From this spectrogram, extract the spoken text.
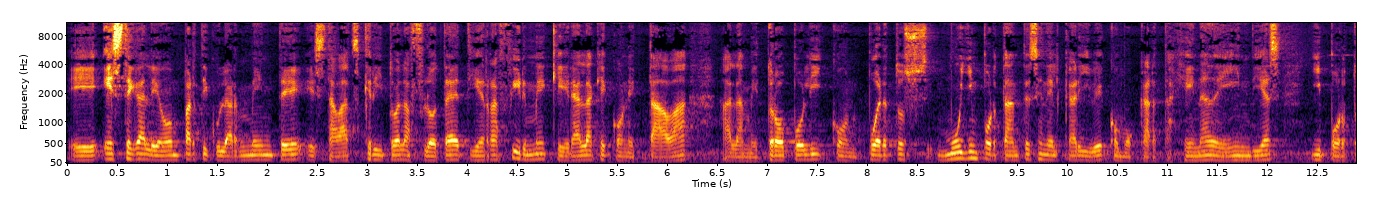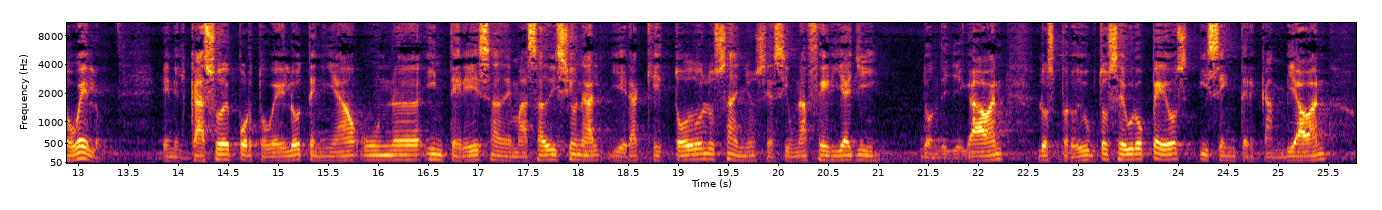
Eh, este galeón particularmente estaba adscrito a la flota de tierra firme, que era la que conectaba a la metrópoli con puertos muy importantes en el Caribe como Cartagena de Indias y Portobelo. En el caso de Portobelo tenía un eh, interés además adicional y era que todos los años se hacía una feria allí donde llegaban los productos europeos y se intercambiaban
